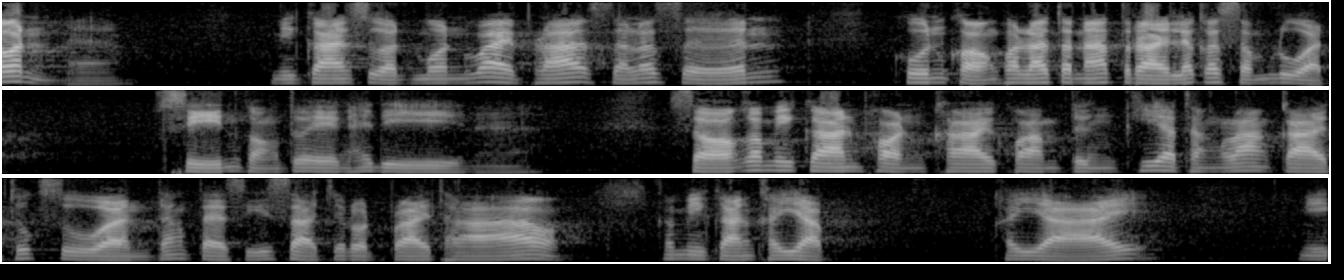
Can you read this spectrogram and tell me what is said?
ต้นนะมีการสวดมนต์ไหว้พระสรรเสริญ คุณของพระรัตนตรัยแล้วก็สำรวจศีลของตัวเองให้ดีนะสองก็มีการผ่อนคลายความตึงเครียดทางร่างกายทุกส่วน ตั้งแต่ศีรษะจรดปลายเท้า ก็มีการขยับขยาย มี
